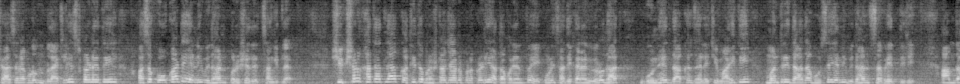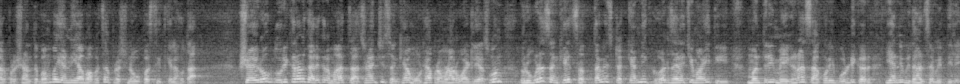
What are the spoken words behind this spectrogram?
शासनाकडून ब्लॅकलिस्ट करण्यात येईल असं कोकाटे यांनी विधान परिषदेत सांगितलं शिक्षण खात्यातल्या कथित भ्रष्टाचार प्रकरणी आतापर्यंत एकोणीस अधिकाऱ्यांविरोधात गुन्हे दाखल झाल्याची माहिती मंत्री दादा भुसे यांनी विधानसभेत दिली. आमदार प्रशांत बंब यांनी याबाबतचा प्रश्न उपस्थित केला होता. क्षयरोग दूरीकरण कार्यक्रमात चाचण्यांची संख्या मोठ्या प्रमाणावर वाढली असून रुग्णसंख्येत सत्तावीस टक्क्यांनी घट झाल्याची माहिती मंत्री मेघना साकोरी बोर्डीकर यांनी विधानसभेत दिली.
